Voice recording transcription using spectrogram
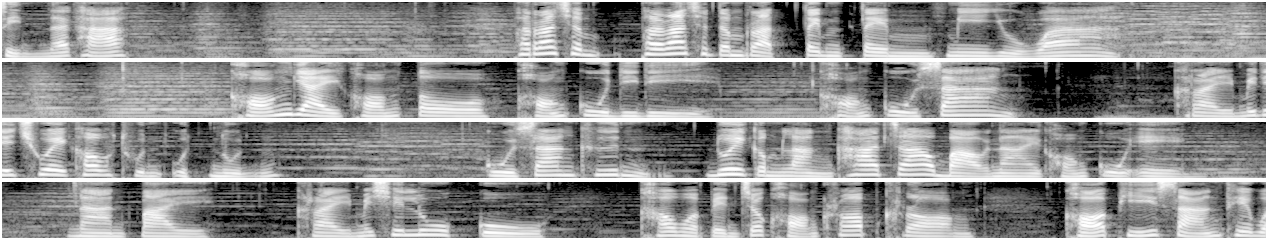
สินทร์นะคะ พระราชพระราชดำรัสเต็มๆมีอยู่ว่า ของใหญ่ของโตของกูดีๆ ของกูสร้าง ใครไม่ได้ช่วยเข้าทุนอุดหนุน กูสร้างขึ้นด้วยกำลังข้าเจ้าบ่าวนายของกูเอง นานไป ใครไม่ใช่ลูกกู เข้ามาเป็นเจ้าของครอบครอง ขอผีสางเทว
